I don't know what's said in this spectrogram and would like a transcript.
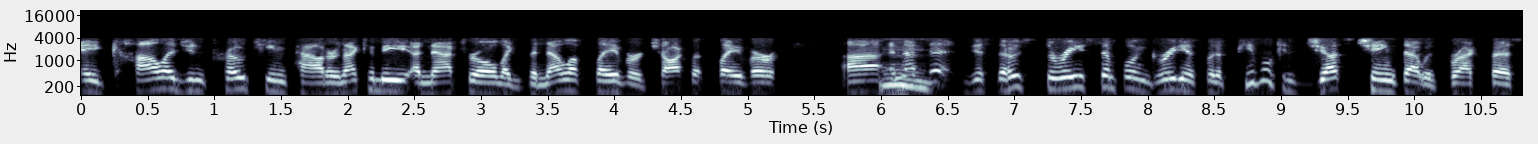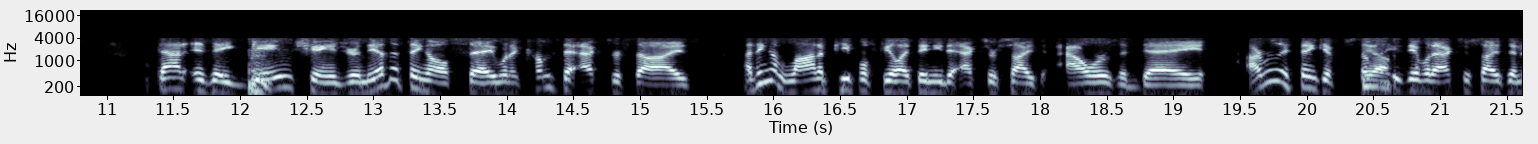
a collagen protein powder, and that can be a natural like vanilla flavor, chocolate flavor, uh, mm. and that's mm. it. Just those three simple ingredients. But if people can just change that with breakfast, that is a mm. game changer. And the other thing I'll say when it comes to exercise, I think a lot of people feel like they need to exercise hours a day. I really think if somebody yeah. is able to exercise an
